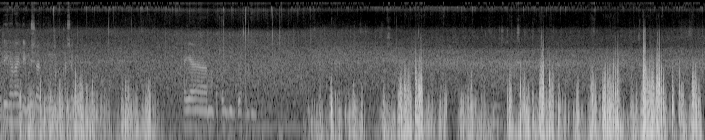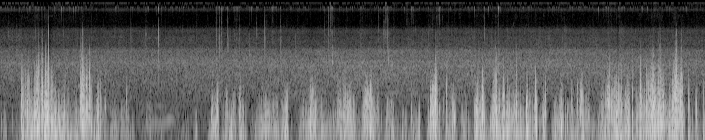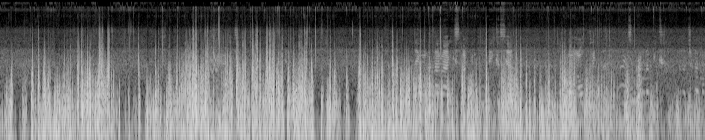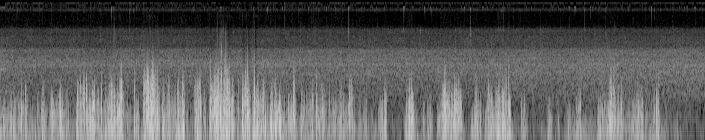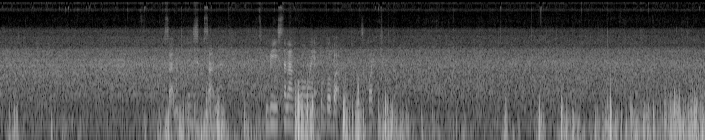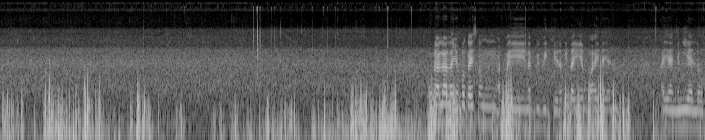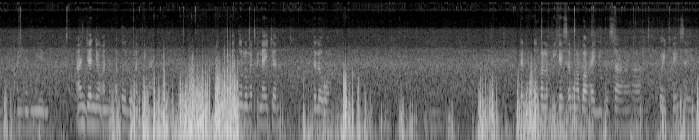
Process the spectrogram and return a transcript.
Hindi nga lang, hindi masyado malakas yung ulan. Kaya nakapag-video ako dito. Tayo mo na lang ang stock yung tubig kasi ano, ang outlet. Ay, sobrang lamig. At saka mahangin. Sana, guys, sana. Bihis na lang ako mamaya pagbaba sa kwarto. Naalala nyo pa guys nung ako ay nagbibideo, nakita nyo yung bahay na yan. Ayan, yung yellow. Ayan, yung yellow. Andyan yung ano, katulong na Pinay. Katulong na Pinay dyan. Dalawa. Guys ang mga bahay dito sa Kuwait guys. Ayan.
